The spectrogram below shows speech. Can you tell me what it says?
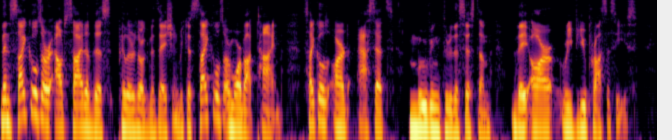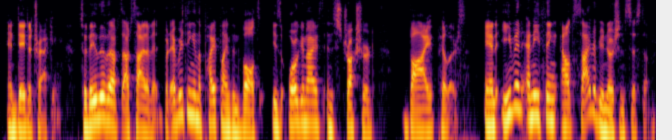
Then cycles are outside of this pillars organization because cycles are more about time. Cycles aren't assets moving through the system, they are review processes and data tracking. So they live outside of it. But everything in the pipelines and vaults is organized and structured by pillars. And even anything outside of your Notion system,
